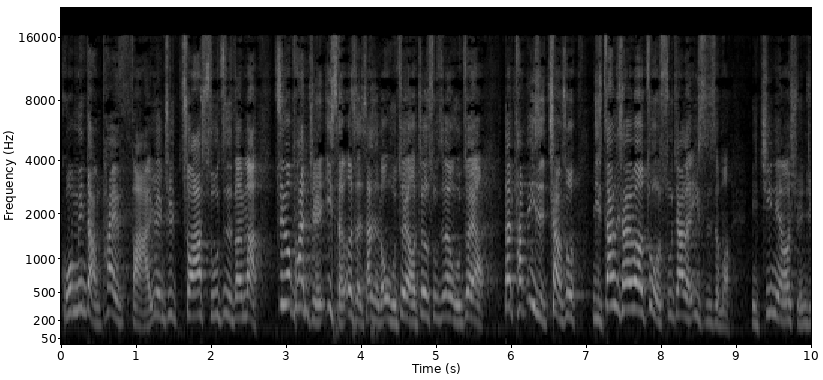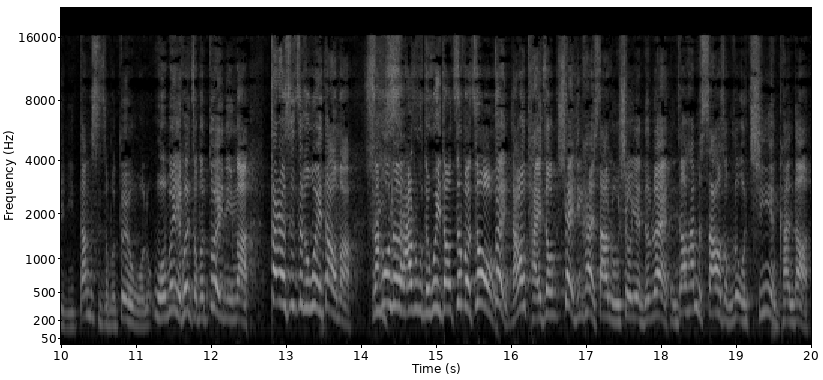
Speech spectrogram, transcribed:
国民党派法院去抓苏志芬嘛，最后判决一审、二审、三审都无罪哦，最后苏志芬无罪哦。那他一直呛说，你张丽善要不要做我苏家人？意思是什么？你今年要选举，你当时怎么对我，我们也会怎么对你嘛。当然是这个味道嘛。然后呢，杀戮的味道这么重。对，然后台中现在已经开始杀卢秀燕，对不对？你知道他们杀到什么时候？我亲眼看到，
